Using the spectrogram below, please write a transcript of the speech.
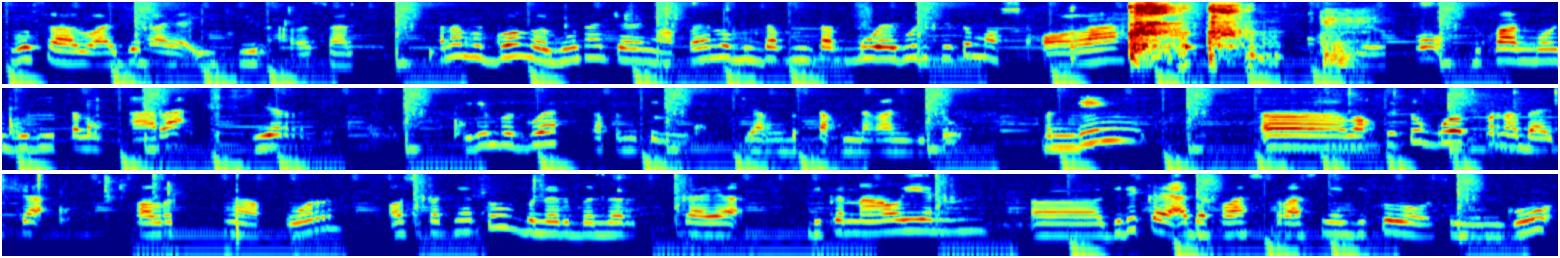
Gue selalu aja kayak izin alasan. Karena menurut gue nggak guna coy. Ngapain lo bentak-bentak gue gue di situ mau sekolah. Kok bukan mau jadi tentara biar jadi menurut gue nggak penting yang bentak-bentakan gitu. Mending eh, waktu itu gue pernah baca kalau di Singapura ospeknya tuh bener-bener kayak dikenalin eh, jadi kayak ada kelas-kelasnya gitu loh seminggu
